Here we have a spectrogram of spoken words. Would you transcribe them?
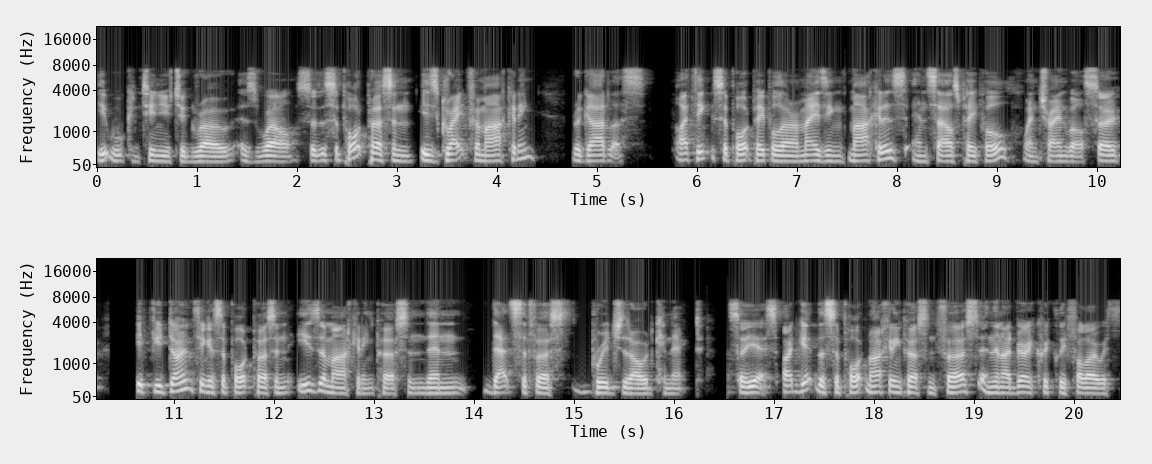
it will continue to grow as well. So the support person is great for marketing regardless. I think support people are amazing marketers and salespeople when trained well. So if you don't think a support person is a marketing person, then that's the first bridge that I would connect. So, yes, I'd get the support marketing person first, and then I'd very quickly follow with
